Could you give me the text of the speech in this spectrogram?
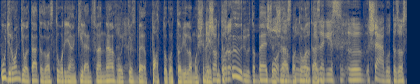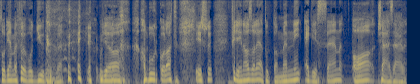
Úgy rongyolt át az Asztórián 90-nel, hogy közben pattogott a villamos, és, és mint az őrült a belső sávba tolták. az egész ö, sávot az Asztórián, mert föl volt gyűrődve. Ugye a, a burkolat, és figyelj, én azzal el tudtam menni egészen a Csázár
